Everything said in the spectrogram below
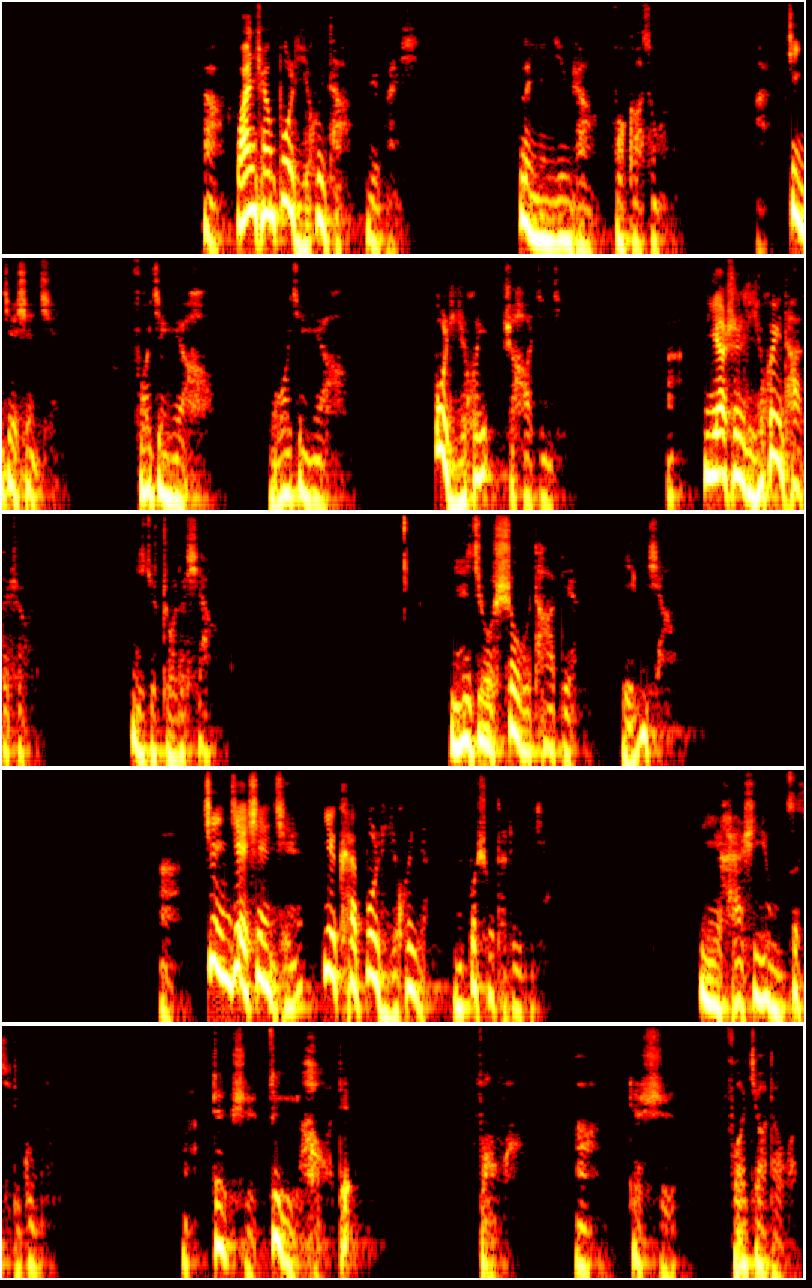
啊，完全不理会它没有关系。《楞严经》上佛告诉我们，啊，境界现前，佛境也好，魔境也好，不理会是好境界，啊，你要是理会它的时候，你就着了相了，你就受它的影响了。啊，境界现前，一开不理会呀，你不受他的影响，你还是用自己的功夫，啊，这个是最好的方法，啊，这是佛教的我。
